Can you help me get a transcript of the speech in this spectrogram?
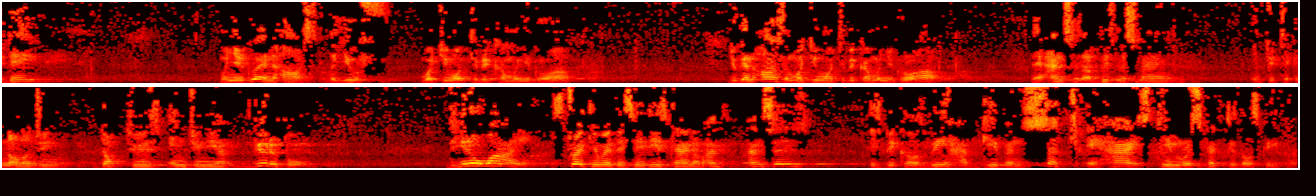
Today, when you go and ask the youth what you want to become when you grow up, you can ask them what you want to become when you grow up. They answer are businessman, into technology, doctors, engineer. Beautiful. Do you know why? Straight away they say these kind of answers? It's because we have given such a high esteem respect to those people.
